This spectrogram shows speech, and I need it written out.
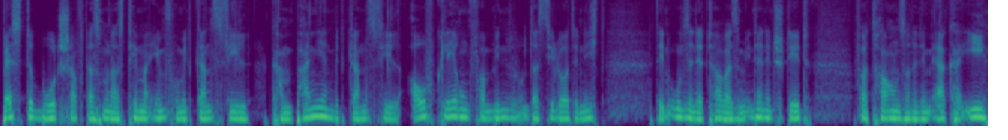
beste Botschaft, dass man das Thema Info mit ganz viel Kampagnen, mit ganz viel Aufklärung verbindet und dass die Leute nicht den Unsinn, der teilweise im Internet steht, vertrauen, sondern dem RKI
